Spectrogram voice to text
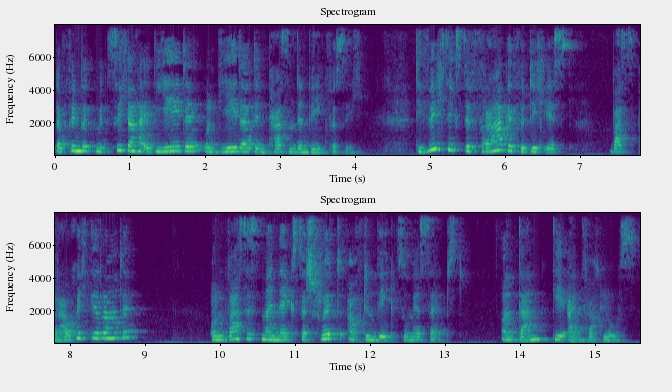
da findet mit Sicherheit jede und jeder den passenden Weg für sich. Die wichtigste Frage für dich ist, was brauche ich gerade und was ist mein nächster Schritt auf dem Weg zu mir selbst? Und dann geh einfach los.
